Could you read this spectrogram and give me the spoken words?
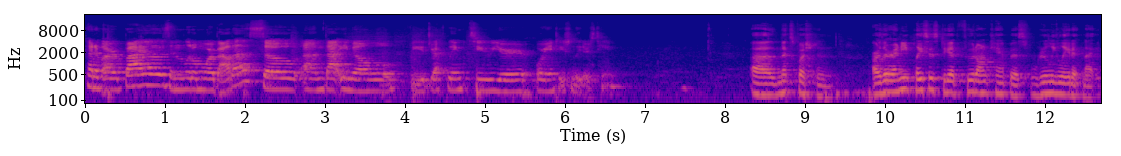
kind of our bios and a little more about us, so um, that email will be a direct link to your orientation leaders team. Uh, next question. Are there any places to get food on campus really late at night?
